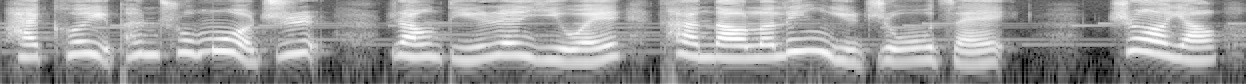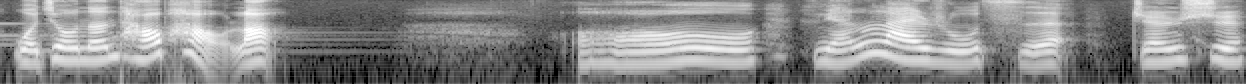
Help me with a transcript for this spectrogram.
还可以喷出墨汁，让敌人以为看到了另一只乌贼，这样我就能逃跑了。哦，原来如此，真是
